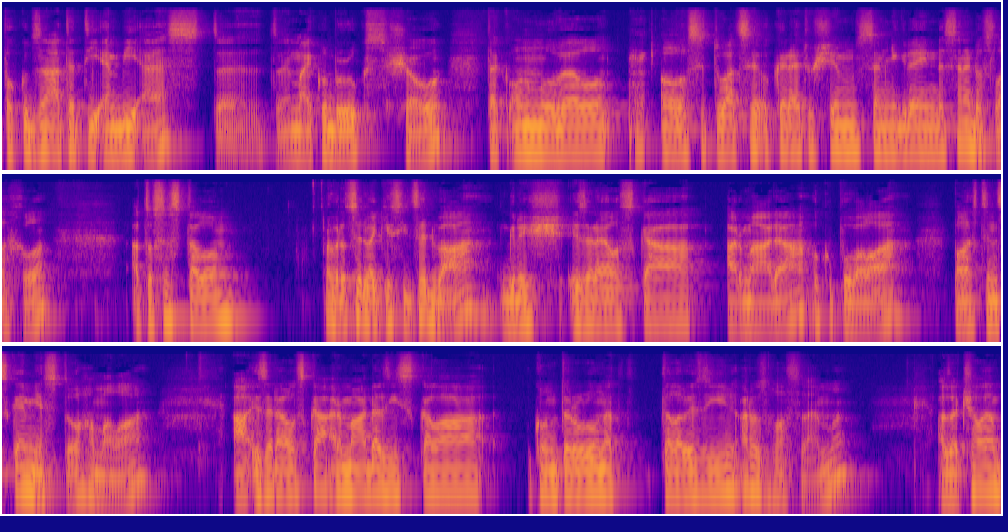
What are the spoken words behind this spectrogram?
pokud znáte TMBS, to, to je Michael Brooks show, tak on mluvil o situaci, o které tuším jsem nikde jinde se nedoslechl. A to se stalo v roce 2002, když izraelská armáda okupovala palestinské město Hamala a izraelská armáda získala kontrolu nad televizí a rozhlasem a začala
